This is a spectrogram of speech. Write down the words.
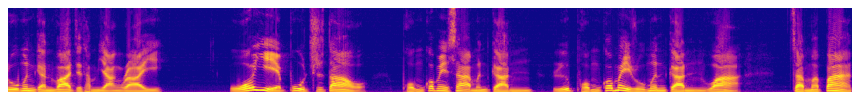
รู้เหมือนกันว่าจะทำอย่างไร我也不知道ผมก็ไม่ทราบเหมือนกัน หรือผมก็ไม่รู้เหมือนกันว่าจะมาป้าน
